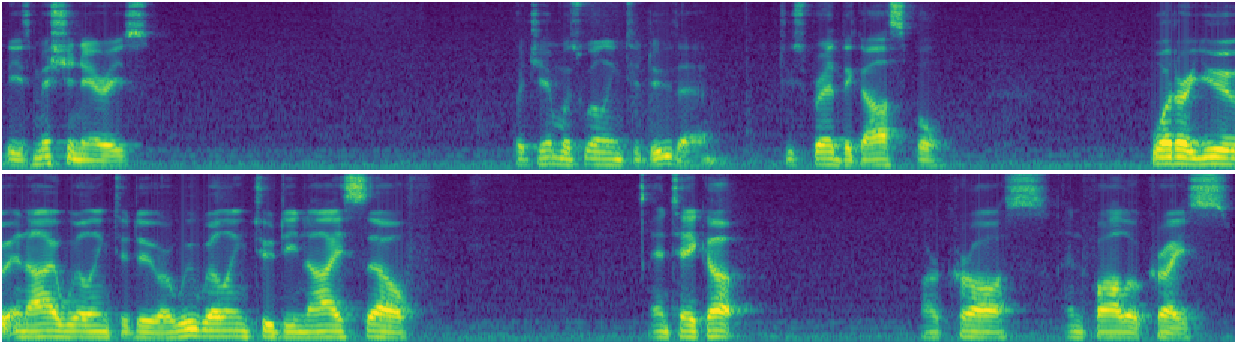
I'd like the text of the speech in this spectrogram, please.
these missionaries. But Jim was willing to do that, to spread the gospel. What are you and I willing to do? Are we willing to deny self and take up our cross and follow Christ?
